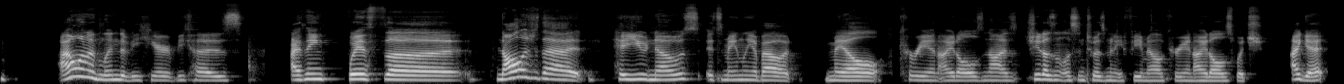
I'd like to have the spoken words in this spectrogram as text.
I wanted Lynn to be here because I think with the knowledge that Hayu knows, it's mainly about male Korean idols. Not as she doesn't listen to as many female Korean idols, which I get.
